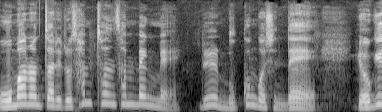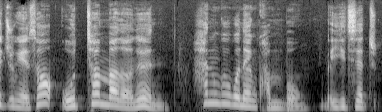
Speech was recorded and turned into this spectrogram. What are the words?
5만 원짜리로 3,300매를 묶은 것인데 여기 중에서 5천만 원은 한국은행 관봉. 그러니까 이게 진짜 좀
